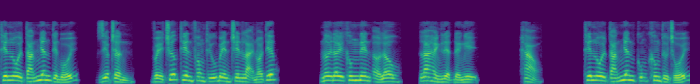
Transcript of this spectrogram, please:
Thiên lôi tán nhân tiền bối, Diệp Trần, về trước thiên phong thiếu bên trên lại nói tiếp. Nơi đây không nên ở lâu, la hành liệt đề nghị. Hảo. Thiên lôi tán nhân cũng không từ chối,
